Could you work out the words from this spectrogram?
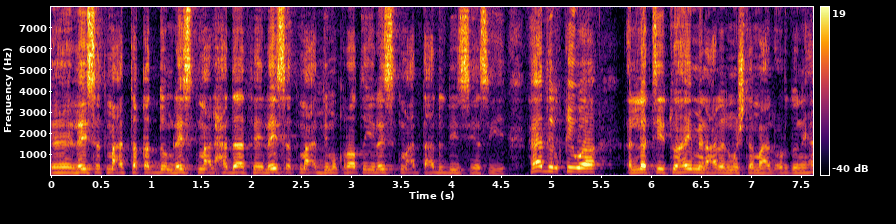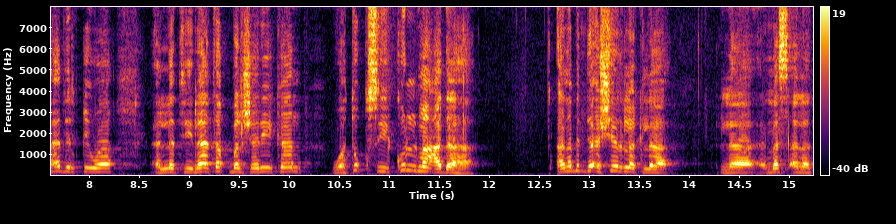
ليست مع التقدم ليست مع الحداثة ليست مع الديمقراطية ليست مع التعددية السياسية. هذه القوى التي تهيمن على المجتمع الأردني هذه القوى التي لا تقبل شريكا وتقصي كل ما عداها. أنا بدي أشير لك لمسألة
